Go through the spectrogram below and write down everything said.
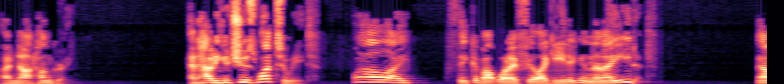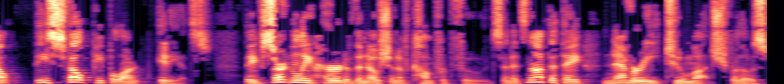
I'm not hungry. And how do you choose what to eat? Well, I think about what I feel like eating and then I eat it. Now, these svelte people aren't idiots. They've certainly heard of the notion of comfort foods, and it's not that they never eat too much for those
